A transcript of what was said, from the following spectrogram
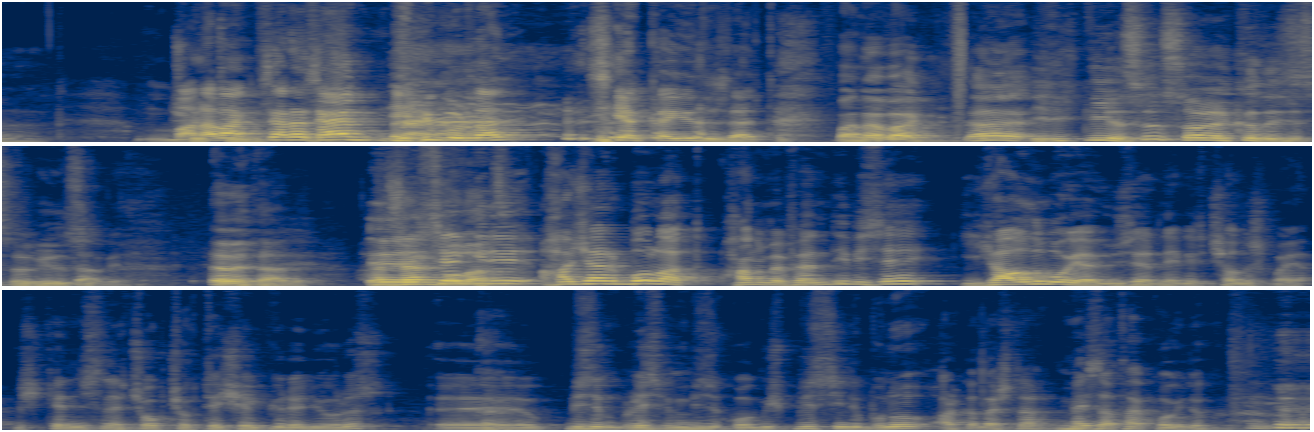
Bana baksana sen diye buradan yakayı düzeltin. Bana bak. Ha, ilikliyorsun sonra kılıcı sokuyorsun. Tabii. Evet abi. Ee, Hacer sevgili Bolat. Hacer Bolat hanımefendi bize yağlı boya üzerine bir çalışma yapmış. Kendisine çok çok teşekkür ediyoruz. Ee, Bizim resmimizi koymuş. Biz şimdi bunu arkadaşlar mezata koyduk.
